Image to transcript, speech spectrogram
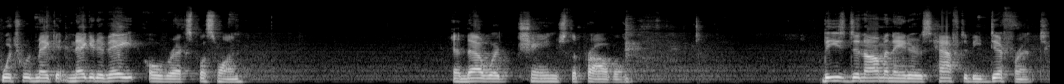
which would make it negative 8 over x plus 1. And that would change the problem. These denominators have to be different.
